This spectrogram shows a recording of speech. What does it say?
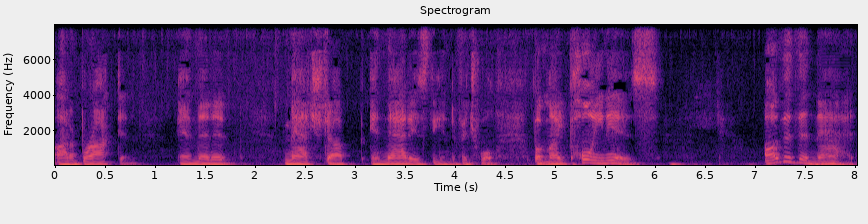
out of Brockton, and then it matched up, and that is the individual. But my point is, other than that,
